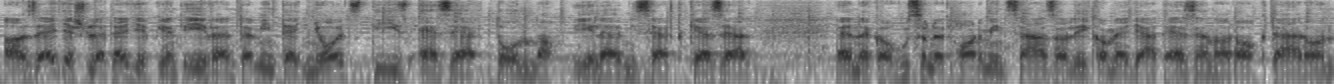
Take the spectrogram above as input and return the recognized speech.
az Egyesület egyébként évente mintegy 8-10 ezer tonna élelmiszert kezel, ennek a 25-30 százaléka megy át ezen a raktáron.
